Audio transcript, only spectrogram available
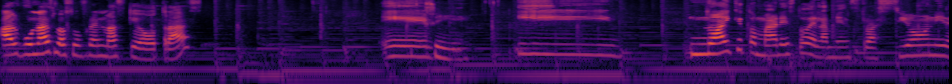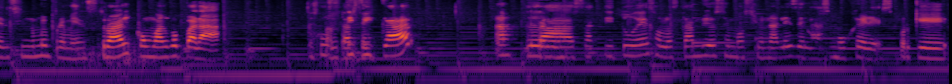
algunas lo sufren más que otras. Eh, Sí. Y no hay que tomar esto de la menstruación y del síndrome premenstrual como algo para. Justificar Ah, perdón. las actitudes o los cambios emocionales de las mujeres, porque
